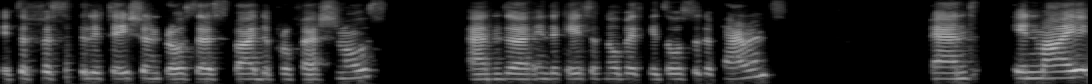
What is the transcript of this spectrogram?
it's a facilitation process by the professionals. And uh, in the case of No it's also the parents. And in my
